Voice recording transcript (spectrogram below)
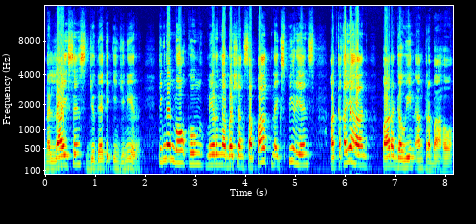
na licensed geodetic engineer. Tingnan mo kung meron nga ba siyang sapat na experience at kakayahan para gawin ang trabaho.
